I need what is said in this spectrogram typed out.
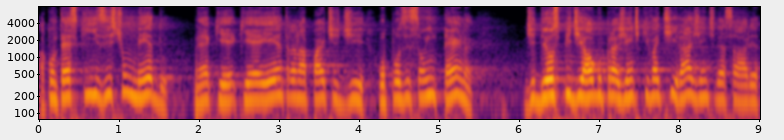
Acontece que existe um medo, né, que, que é, entra na parte de oposição interna, de Deus pedir algo para a gente que vai tirar a gente dessa área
